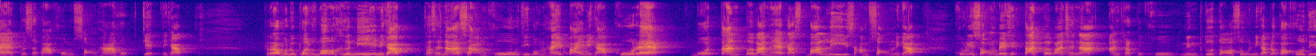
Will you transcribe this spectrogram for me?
8 พฤษภาคม 2567 นะครับ เรามาดูผลฟุตบอลเมื่อคืนนี้นะครับทัศนะ 3 คู่ที่ผมให้ไปนะครับ คู่แรกโบตันเปิดบ้านแพ้กับบาร์ลี่ 3-2 นะครับคู่ที่ 2 เบซิกตัสเปิดบ้านชนะอันคาคุคู 1 ประตูต่อศูนย์นะครับแล้วก็คู่ที่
